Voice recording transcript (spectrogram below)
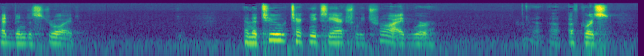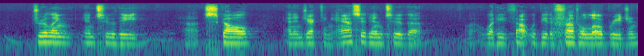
had been destroyed. And the two techniques he actually tried were, uh, of course, drilling into the uh, skull and injecting acid into the what he thought would be the frontal lobe region,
